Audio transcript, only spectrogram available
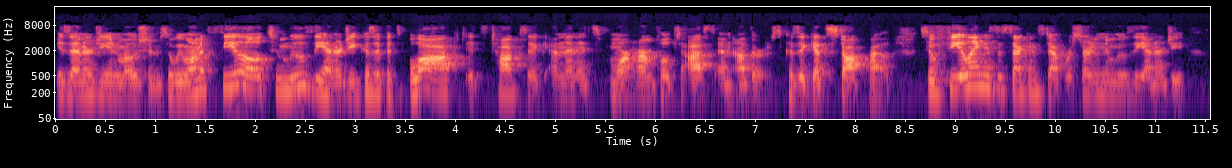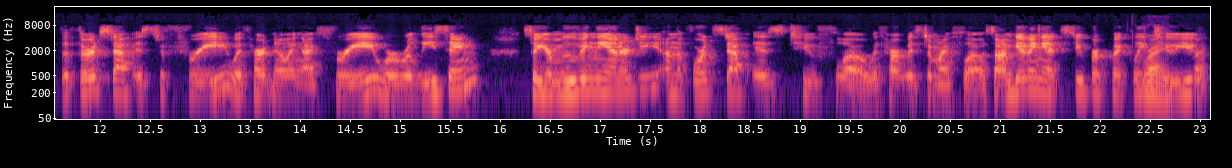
is energy in motion. So we want to feel to move the energy because if it's blocked, it's toxic and then it's more harmful to us and others because it gets stockpiled. So feeling is the second step. We're starting to move the energy. The third step is to free with heart knowing I free. We're releasing. So you're moving the energy. And the fourth step is to flow with heart wisdom I flow. So I'm giving it super quickly Right, to you. right.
